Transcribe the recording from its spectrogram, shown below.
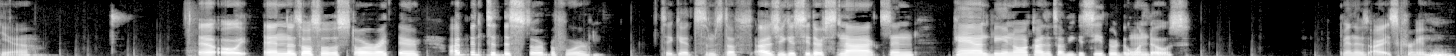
Yeah. Uh, oh, and there's also a store right there. I've been to this store before to get some stuff. As you can see, there's snacks and candy and all kinds of stuff you can see through the windows. And there's ice cream.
